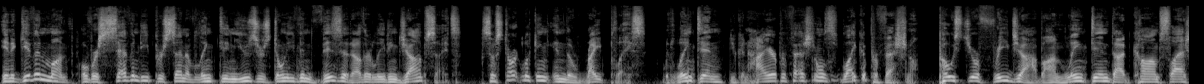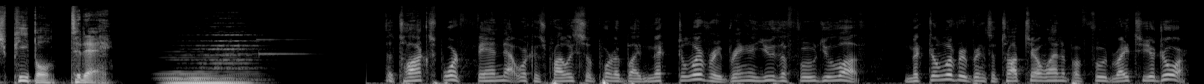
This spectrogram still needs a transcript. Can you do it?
In a given month, over 70% of LinkedIn users don't even visit other leading job sites. So start looking in the right place. With LinkedIn, you can hire professionals like a professional. Post your free job on linkedin.com slash people today. The TalkSport Fan Network is proudly supported by McDelivery, bringing you the food you love. McDelivery brings a top-tier lineup of food right to your door.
